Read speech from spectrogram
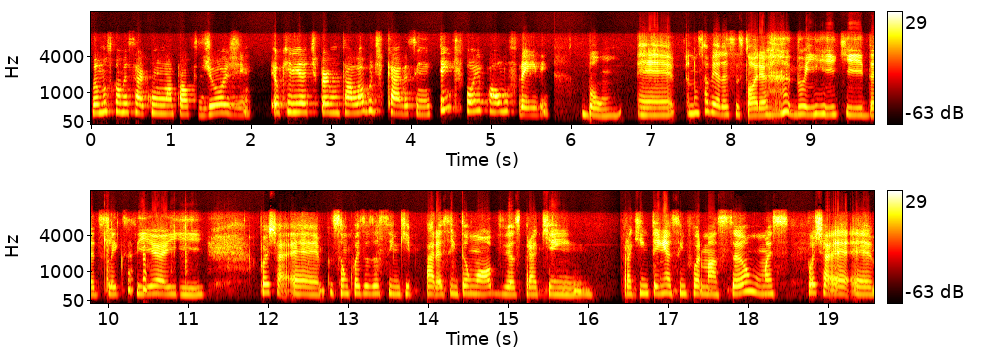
vamos começar com a pauta de hoje. Eu queria te perguntar logo de cara, assim, quem que foi Paulo Freire? Bom, é, eu não sabia dessa história do Henrique da dislexia e poxa, é, são coisas assim que parecem tão óbvias para quem para quem tem essa informação, mas poxa, é, é,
